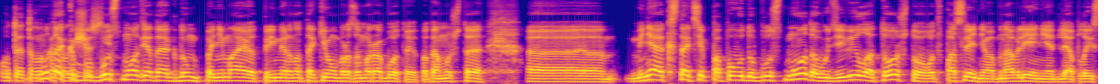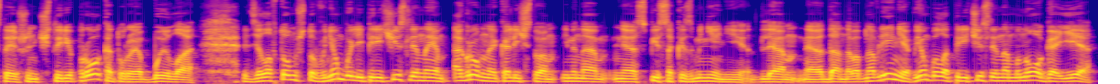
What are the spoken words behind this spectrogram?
вот этого, ну, так, сейчас... Boost мод, я так думаю, понимаю, примерно таким образом и работает, потому что э, меня, кстати, по поводу Boost мода удивило то, что вот в последнем обновлении для PlayStation 4 Pro, которое было, дело в том, что в нем были перечислены огромное количество именно э, список изменений для э, данного обновления, в нем было перечислено многое,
